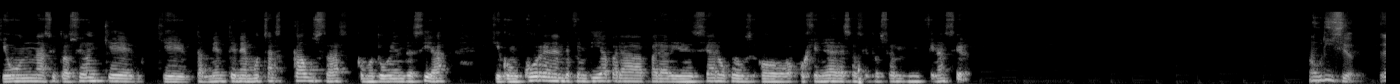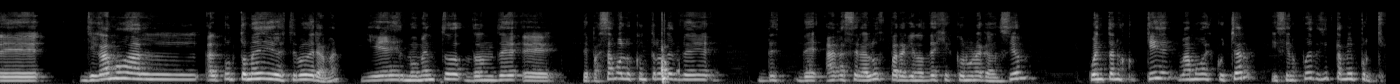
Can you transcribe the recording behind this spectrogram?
que una situación que, que, también tiene muchas causas, como tú bien decías, que concurren en definitiva para, para evidenciar o, o, o, generar esa situación financiera. Mauricio, eh, llegamos al, punto medio de este programa y es el momento donde eh, te pasamos los controles de, de, Hágase la Luz para que nos dejes con una canción. Cuéntanos qué vamos a escuchar y si nos puedes decir también por qué.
